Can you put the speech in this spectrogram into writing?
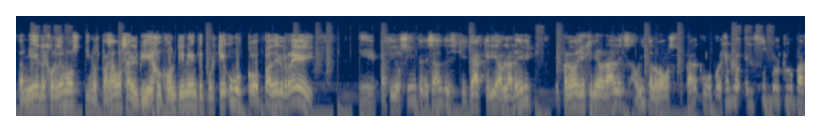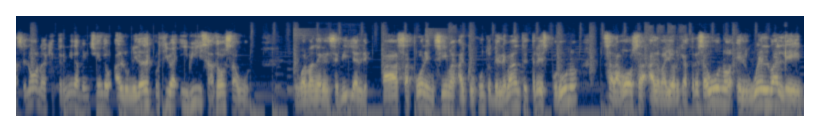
También recordemos y nos pasamos al viejo continente porque hubo Copa del Rey. Eh, partidos interesantes que ya quería hablar Eric, eh, perdón, ya quería hablar Alex, ahorita lo vamos a tocar, como por ejemplo el Fútbol Club Barcelona que termina venciendo a la Unidad Deportiva Ibiza 2 a 1. De igual manera el Sevilla le pasa por encima al conjunto de Levante 3 por 1, Zaragoza al Mallorca 3 a 1, el Huelva le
